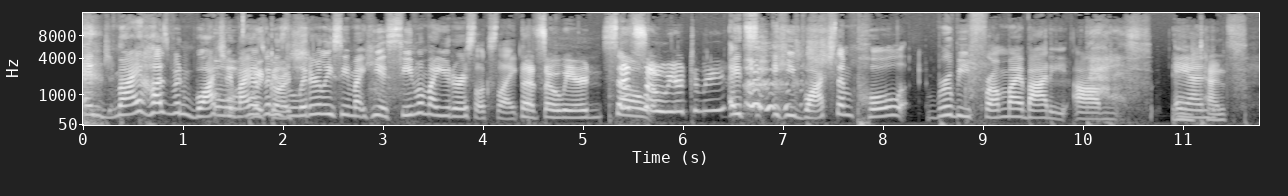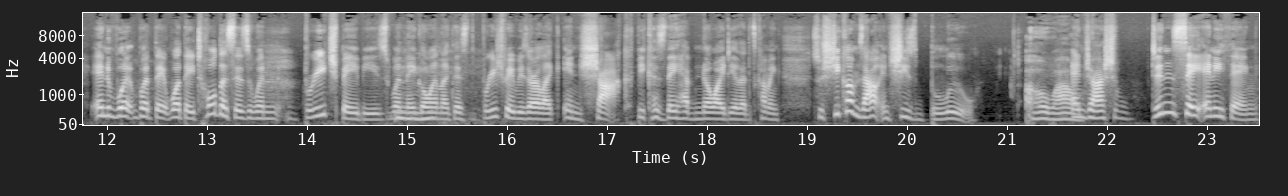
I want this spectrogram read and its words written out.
And my husband watched Oh it. My my husband has literally seen my he has seen what my uterus looks like. That's so weird. So- That's so weird to me. It's he watched them pull Ruby from my body. Um and Intense. And what what they what they told us is when breech babies when they Mm-hmm. go in like this breech babies are like in shock because they have no idea that it's coming. So she comes out and she's blue. Oh wow. And Josh didn't say anything,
